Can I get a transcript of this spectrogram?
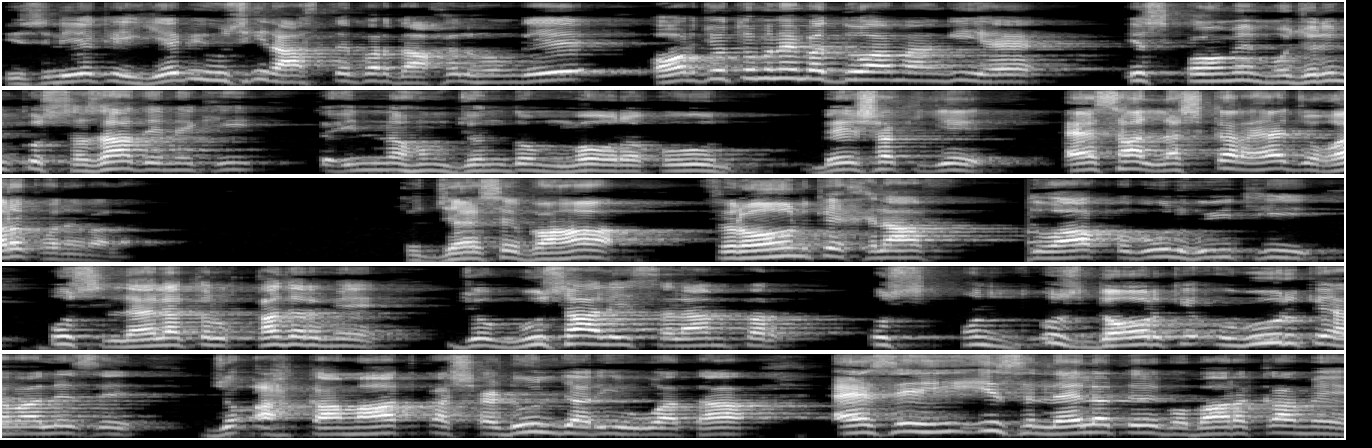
اس لیے کہ یہ بھی اسی راستے پر داخل ہوں گے اور جو تم نے بد دعا مانگی ہے اس قوم مجرم کو سزا دینے کی، تو ان جندم مورقون بے شک یہ ایسا لشکر ہے جو غرق ہونے والا۔ تو جیسے وہاں فرعون کے خلاف دعا قبول ہوئی تھی اس للت القدر میں، جو موسا علیہ السلام پر اس اس دور کے عبور کے حوالے سے جو احکامات کا شیڈول جاری ہوا تھا ایسے ہی اس للت مبارکہ میں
